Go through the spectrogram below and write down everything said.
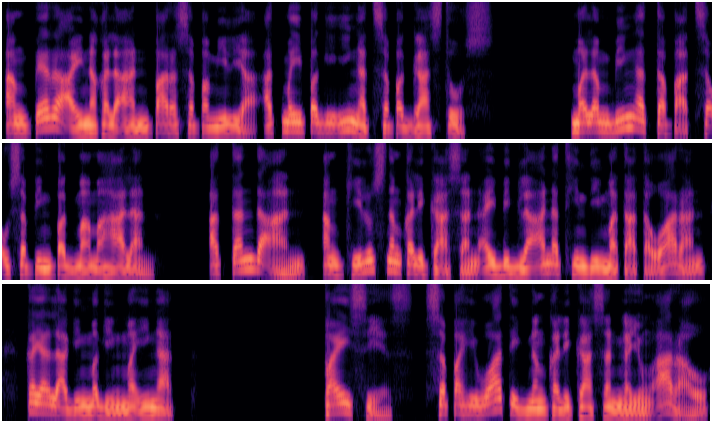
Ang pera ay nakalaan para sa pamilya at may pag-iingat sa paggastos. Malambing at tapat sa usaping pagmamahalan. At tandaan, ang kilos ng kalikasan ay biglaan at hindi matatawaran, kaya laging maging maingat. Pisces. Sa pahiwatig ng kalikasan ngayong araw,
